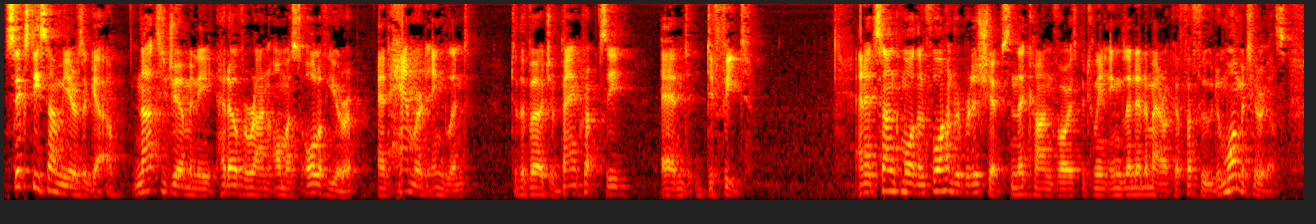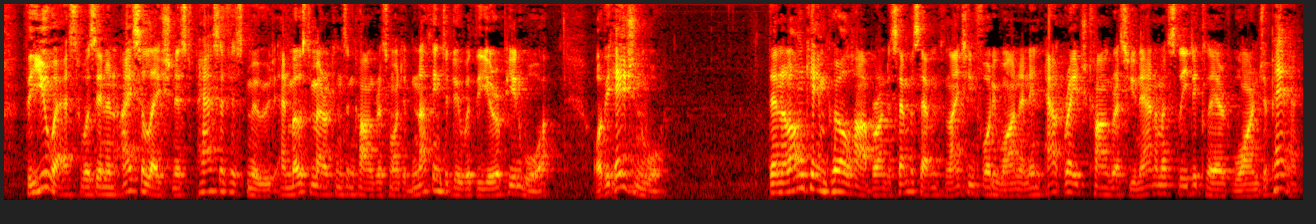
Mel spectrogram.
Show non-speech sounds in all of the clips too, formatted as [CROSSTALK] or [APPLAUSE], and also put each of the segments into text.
60 some years ago, Nazi Germany had overrun almost all of Europe and hammered England to the verge of bankruptcy and defeat and it sunk more than 400 British ships in their convoys between England and America for food and war materials. The US was in an isolationist, pacifist mood, and most Americans in Congress wanted nothing to do with the European War or the Asian War. Then along came Pearl Harbor on December 7, 1941, and in outraged Congress unanimously declared war on Japan,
